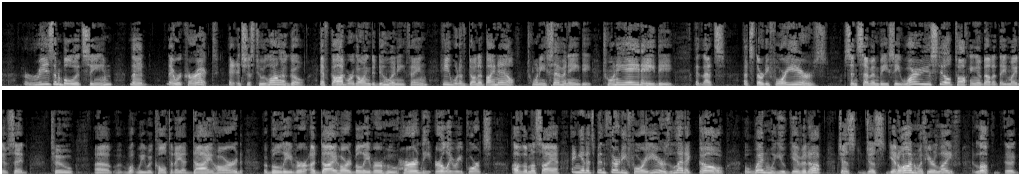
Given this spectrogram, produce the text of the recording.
reasonable it seemed that they were correct. It's just too long ago. If God were going to do anything, He would have done it by now. 27 AD, 28 AD. That's, that's 34 years since 7 BC. Why are you still talking about it? They might have said to uh, what we would call today a die-hard believer, a die-hard believer who heard the early reports of the Messiah, and yet it's been 34 years. Let it go. When will you give it up? Just, just get on with your life. Look, uh,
